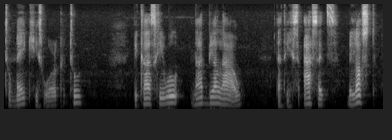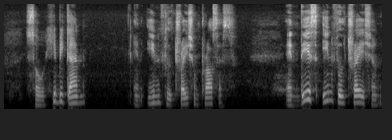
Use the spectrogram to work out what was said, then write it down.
to make his work too, because he will not be allowed that his assets be lost. So he began an infiltration process and this infiltration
